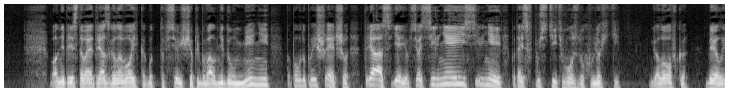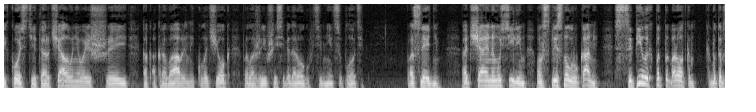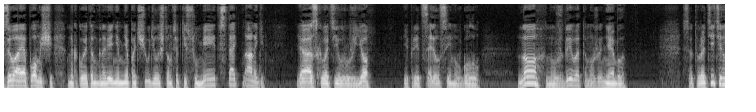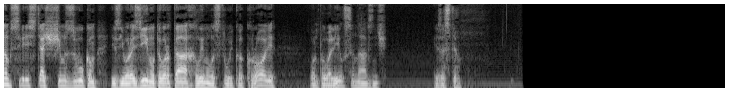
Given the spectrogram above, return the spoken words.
Он, не переставая, тряс головой, как будто все еще пребывал в недоумении по поводу происшедшего, тряс ею все сильнее и сильнее, пытаясь впустить воздух в легкие. Головка белой кости торчала у него из шеи, как окровавленный кулачок, проложивший себе дорогу в темницу плоти. Последним, отчаянным усилием он всплеснул руками, сцепил их под подбородком, как будто взывая о помощи. На какое-то мгновение мне почудилось, что он все-таки сумеет встать на ноги. Я схватил ружье и прицелился ему в голову. Но нужды в этом уже не было. С отвратительным свиристящим звуком из его разинутого рта хлынула струйка крови. Он повалился навзничь и застыл.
